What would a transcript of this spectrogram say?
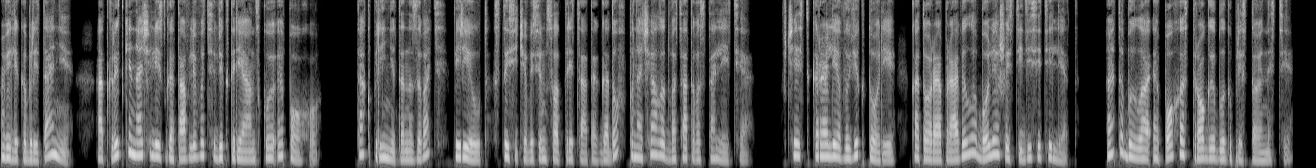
В Великобритании открытки начали изготавливать в викторианскую эпоху. Так принято называть период с 1830-х годов по начало 20-го столетия в честь королевы Виктории, которая правила более 60 лет. Это была эпоха строгой благопристойности.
